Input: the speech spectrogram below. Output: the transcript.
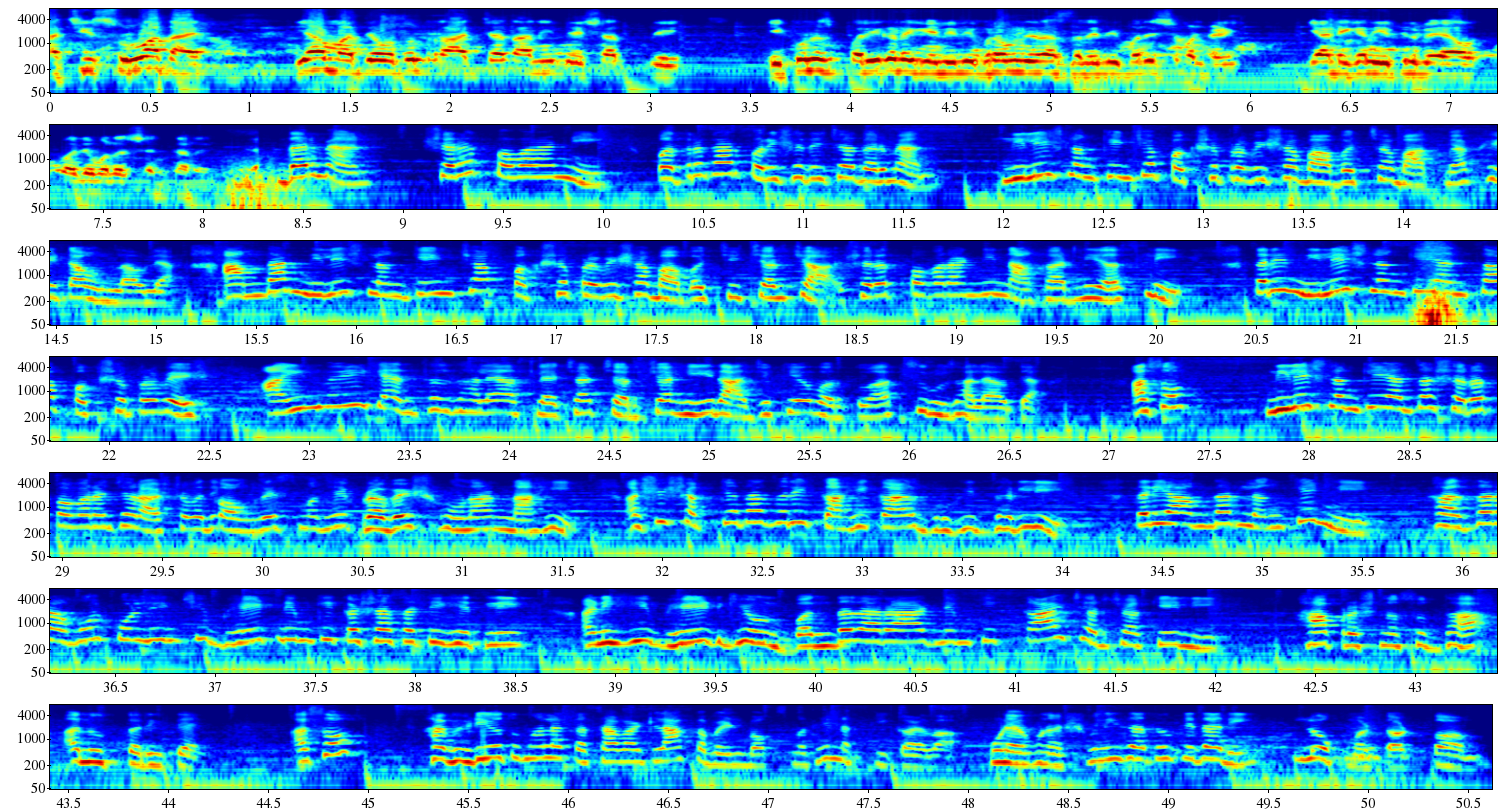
आजची सुरुवात आहे. या माध्यमातून राज्यात आणि देशातली एकूणच पलीकडे गेलेली भ्रमनिराश झालेली बरीचशी मंडळी या ठिकाणी येथील माझ्या मला शंका नाही. दरम्यान शरद पवारांनी पत्रकार परिषदेच्या दरम्यान निलेश लंकेंच्या पक्षप्रवेशाबाबतच्या बातम्या फेटाळून लावल्या. आमदार निलेश लंकेंच्या पक्षप्रवेशाबाबतची चर्चा शरद पवारांनी नाकारली असली तरी निलेश लंके यांचा पक्षप्रवेश ऐनवेळी कॅन्सल झाल्या असल्याच्या चर्चाही राजकीय वर्तुळात सुरू झाल्या होत्या. असो निलेश लंके यांचा शरद पवारांच्या राष्ट्रवादी काँग्रेसमध्ये प्रवेश होणार नाही अशी शक्यता जरी काही काळ गृहीत धरली तरी आमदार लंकेंनी खासदार अमोल कोल्हेंची भेट नेमकी कशासाठी घेतली आणि ही भेट घेऊन बंद दाराआड नेमकी काय चर्चा केली हा प्रश्न सुद्धा अनुत्तरित आहे. असो हा व्हिडिओ तुम्हाला कसा वाटला कमेंट बॉक्समध्ये नक्की कळवा. पुण्याहून अश्विनी जाधव केदारी लोकमत डॉट कॉम.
